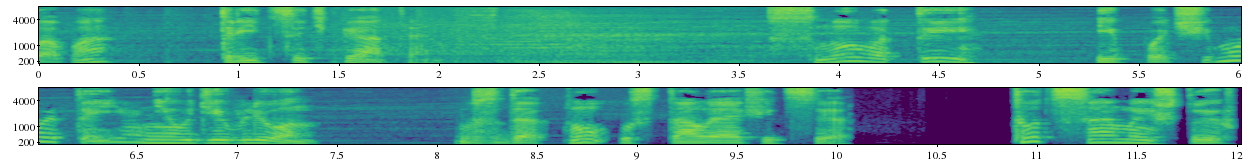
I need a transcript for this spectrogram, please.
Глава 35 «Снова ты? И почему это я не удивлен?» Вздохнул усталый офицер. Тот самый, что и в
